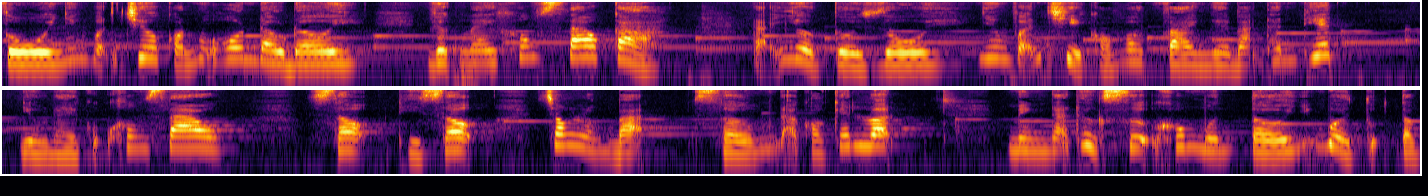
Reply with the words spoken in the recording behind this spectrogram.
rồi nhưng vẫn chưa có nụ hôn đầu đời, việc này không sao cả. Đã nhiều tuổi rồi nhưng vẫn chỉ có một vài người bạn thân thiết, điều này cũng không sao. Sợ thì sợ, trong lòng bạn sớm đã có kết luận. Mình đã thực sự không muốn tới những buổi tụ tập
